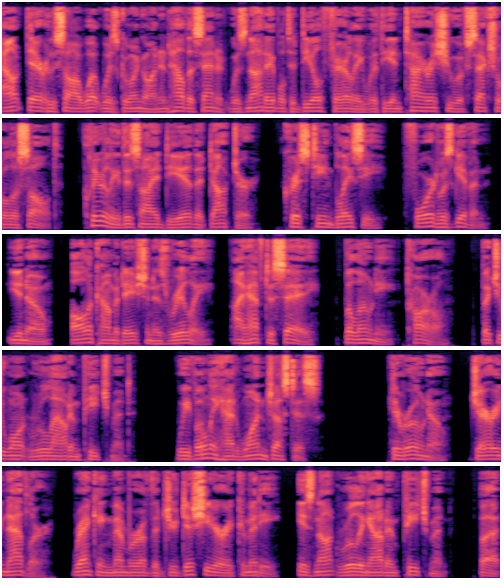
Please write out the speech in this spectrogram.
out there who saw what was going on and how the Senate was not able to deal fairly with the entire issue of sexual assault. Clearly this idea that Dr. Christine Blasey Ford was given, you know, all accommodation is really, I have to say, baloney. Karl, but you won't rule out impeachment. We've only had one justice. Hirono, Jerry Nadler, ranking member of the Judiciary Committee, is not ruling out impeachment, but...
